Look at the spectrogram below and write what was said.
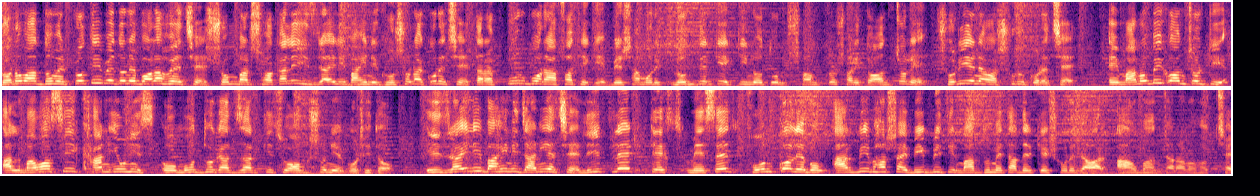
গণমাধ্যমের প্রতিবেদনে বলা হয়েছে, সোমবার সকালে ইসরায়েলি বাহিনী ঘোষণা করেছে, তারা পূর্ব রাফা থেকে বেসামরিক লোকদেরকে একটি নতুন সম্প্রসারিত অঞ্চলে সরিয়ে নেওয়া শুরু করেছে। এই মানবিক অঞ্চলটি আল মাওয়াসি খান ইউনিস ও মধ্য গাজার কিছু অংশ নিয়ে গঠিত। ইসরায়েলি বাহিনী জানিয়েছে, leaflet, text message, phone call এবং আরবি ভাষায় বিবৃতির মাধ্যমে তাদেরকে সরে যাওয়ার আহ্বান জানানো হচ্ছে।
